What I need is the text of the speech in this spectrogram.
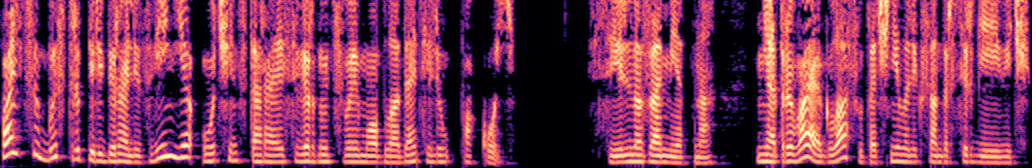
Пальцы быстро перебирали звенья, очень стараясь вернуть своему обладателю покой. «Сильно заметно», — не отрывая глаз, уточнил Александр Сергеевич.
